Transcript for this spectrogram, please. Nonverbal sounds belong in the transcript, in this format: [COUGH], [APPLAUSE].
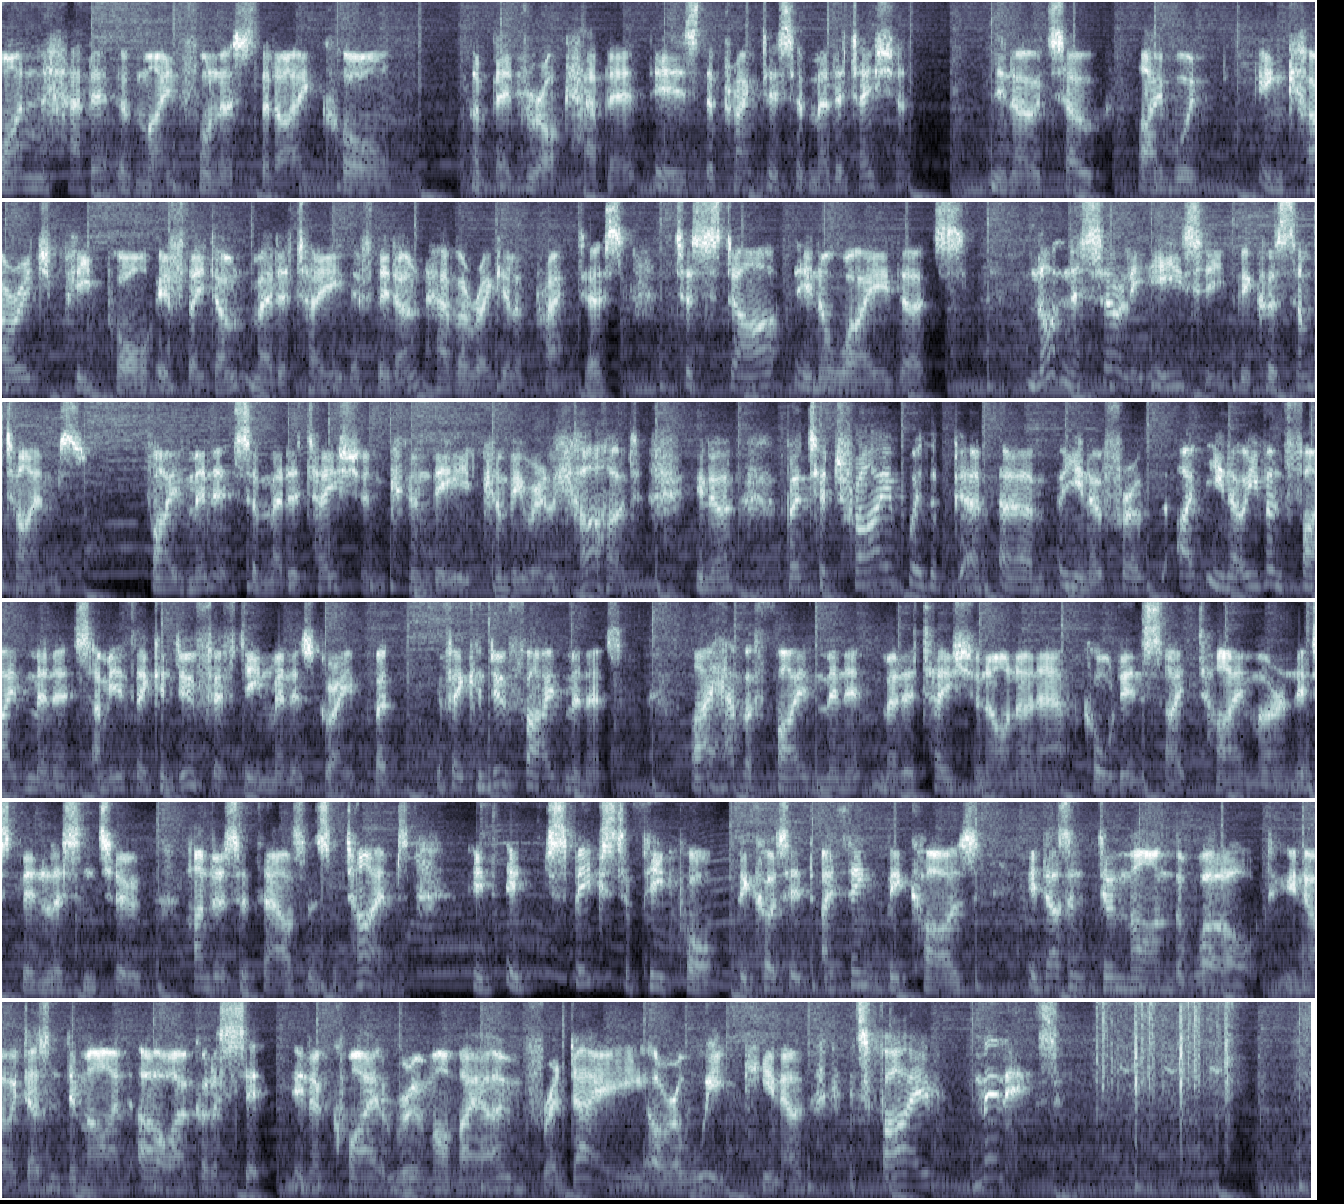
one habit of mindfulness that I call a bedrock habit is the practice of meditation. You know, so I would encourage people, if they don't meditate, if they don't have a regular practice, to start in a way that's not necessarily easy because sometimes five minutes of meditation can be can be really [LAUGHS] hard, you know. But to try with a, um, you know, for you know, even five minutes. I mean, if they can do 15 minutes, great. But if they can do five minutes, I have a five-minute meditation on an app called Insight Timer, and it's been listened to hundreds of thousands of times. It, it speaks to people because it, I think, because it doesn't demand the world. You know, it doesn't demand, oh, I've got to sit in a quiet room on my own for a day or a week. You know, it's five minutes.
